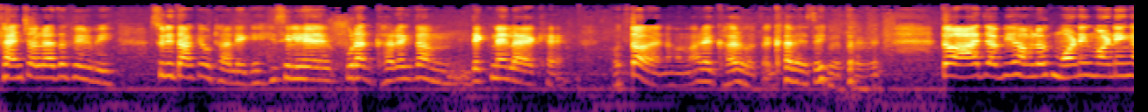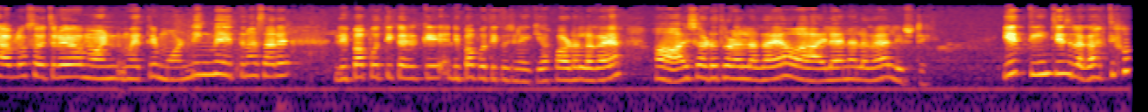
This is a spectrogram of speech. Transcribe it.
फ़ैन चल रहा था फिर भी। सुनीता आके उठा लेगी। इसीलिए पूरा घर एकदम देखने लायक है। होता है ना, हमारे घर होता है, घर ऐसे ही होता है। तो आज अभी हम लोग मॉर्निंग मॉर्निंग आप लोग सोच रहे हो मैत्री मॉर्निंग में इतना सारे लिपा पोती करके लिपा पोती कुछ नहीं किया पाउडर लगाया। हाँ आई शेडो थोड़ा लगाया और आईलाइनर लगाया लिपस्टिक ये तीन चीज़ लगाती हूँ,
